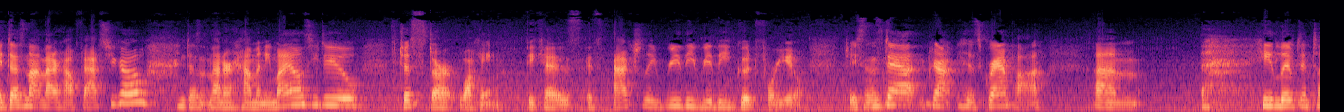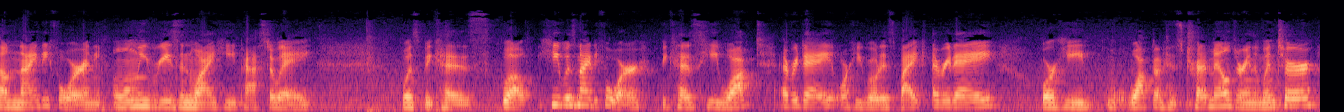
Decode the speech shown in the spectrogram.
it does not matter how fast you go. It doesn't matter how many miles you do. Just start walking because it's actually really, really good for you. Jason's dad, his grandpa, um, he lived until 94 and the only reason why he passed away was because well he was 94 because he walked every day or he rode his bike every day or he walked on his treadmill during the winter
